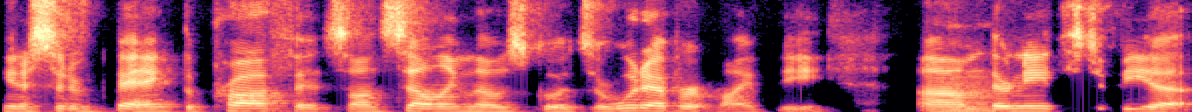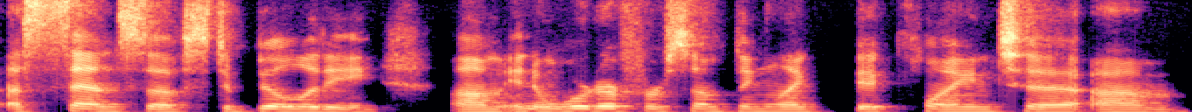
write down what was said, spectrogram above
you know sort of bank the profits on selling those goods or whatever it might be um, mm. there needs to be a, a sense of stability um, in order for something like bitcoin to um,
